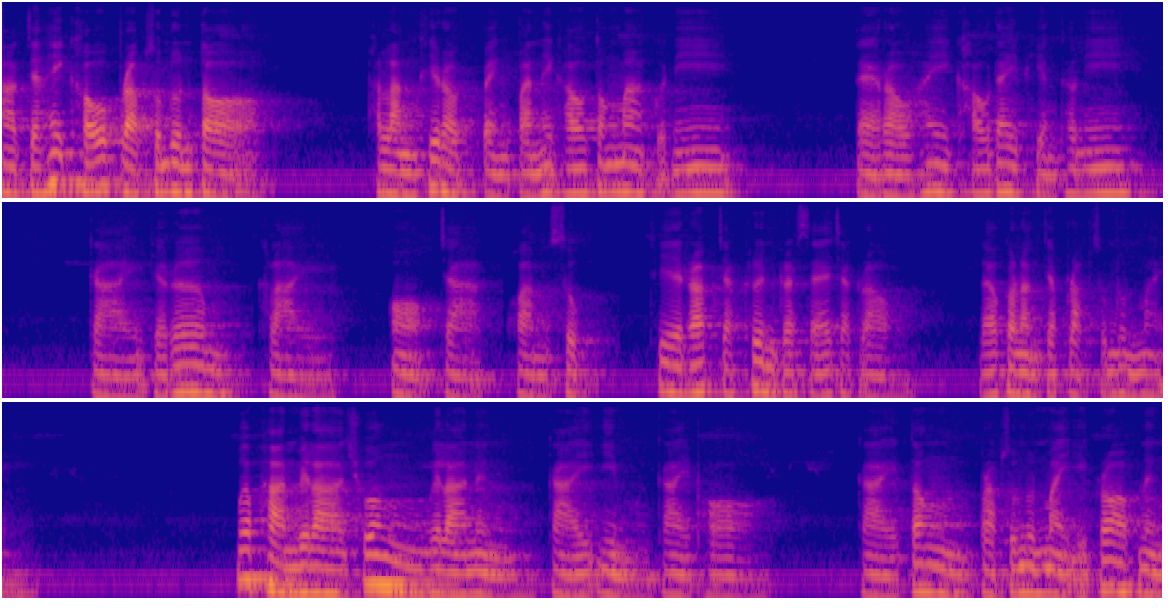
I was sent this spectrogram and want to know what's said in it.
หากจะให้เขาปรับสมดุลต่อ พลังที่เราแบ่งปันให้เขาต้องมากกว่านี้ แต่เราให้เขาได้เพียงเท่านี้ กายจะเริ่มคลายออกจากความสุขที่รับจากคลื่นกระแสจากเรา แล้วกำลังจะปรับสมดุลใหม่ เมื่อผ่านเวลาช่วงเวลาหนึ่ง กายอิ่ม กายพอ กายต้องปรับสมดุลใหม่อีกรอบหนึ่ง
